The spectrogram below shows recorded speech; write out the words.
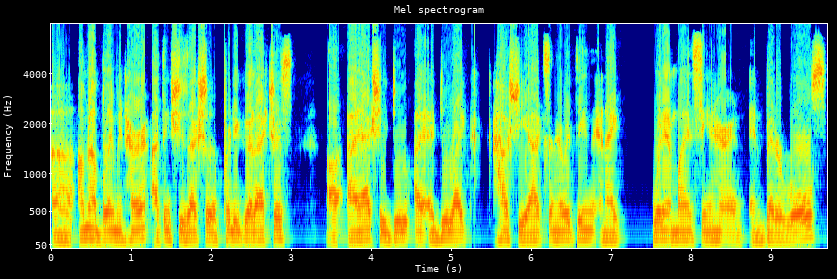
Uh, I'm not blaming her. I think she's actually a pretty good actress. Uh, I actually do. I, I, do like how she acts and everything, and I wouldn't mind seeing her in, in better roles.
